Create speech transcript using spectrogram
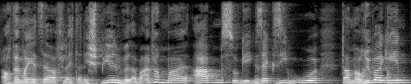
Auch wenn man jetzt selber vielleicht da nicht spielen will, aber einfach mal abends so gegen 6, 7 Uhr da mal rübergehen.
